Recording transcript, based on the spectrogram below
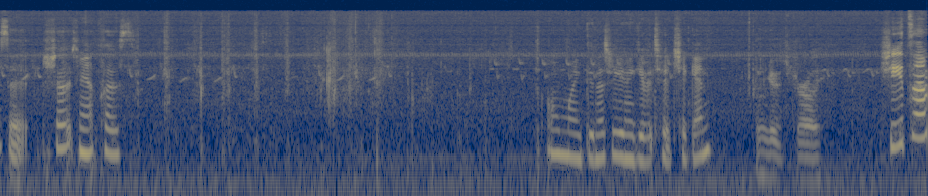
Is it? Show it to me up close. Oh my goodness, are you gonna give it to a chicken? I'm gonna give it to Charlie. She eats them?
